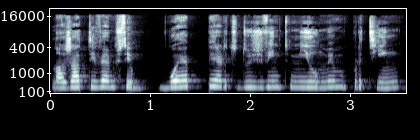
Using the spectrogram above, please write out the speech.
Nós já tivemos tipo bué perto dos 20 mil, mesmo pertinho,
